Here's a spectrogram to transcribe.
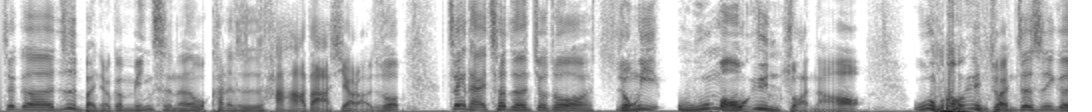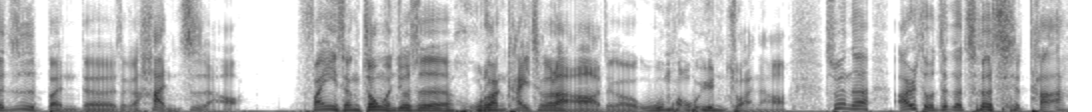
这个日本有个名词呢，我看的是哈哈大笑了，就说这台车子呢叫做容易无谋运转啊，哦，无谋运转，这是一个日本的这个汉字啊，哦。翻译成中文就是胡乱开车了啊，这个无谋运转啊，所以呢二手这个车子它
